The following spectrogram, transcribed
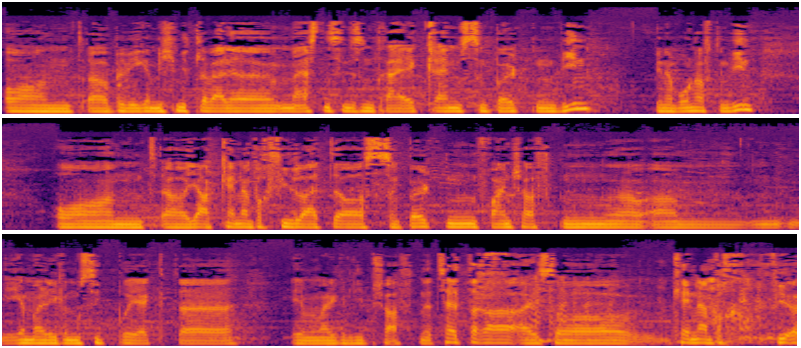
und äh, bewege mich mittlerweile meistens in diesem Dreieck Krems, St. Pölten, Wien. Bin ja wohnhaft in Wien. Und äh, ja, kenne einfach viele Leute aus St. Pölten, Freundschaften, äh, ähm, ehemalige Musikprojekte, ehemalige Liebschaften etc. Also kenne einfach viel,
